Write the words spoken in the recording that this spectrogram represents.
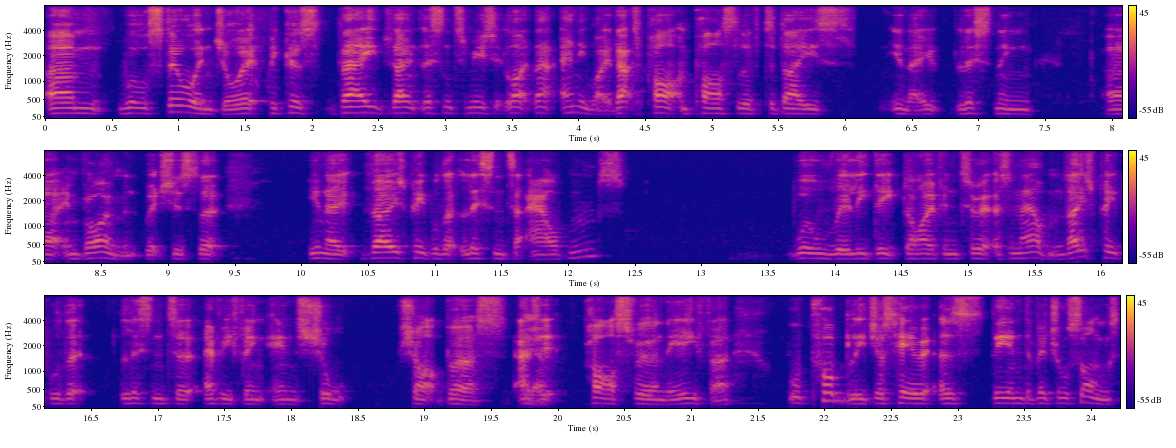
um will still enjoy it because they don't listen to music like that anyway that's part and parcel of today's you know listening uh environment which is that you know those people that listen to albums will really deep dive into it as an album. Those people that listen to everything in short, sharp bursts as yeah. it passed through in the ether will probably just hear it as the individual songs,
